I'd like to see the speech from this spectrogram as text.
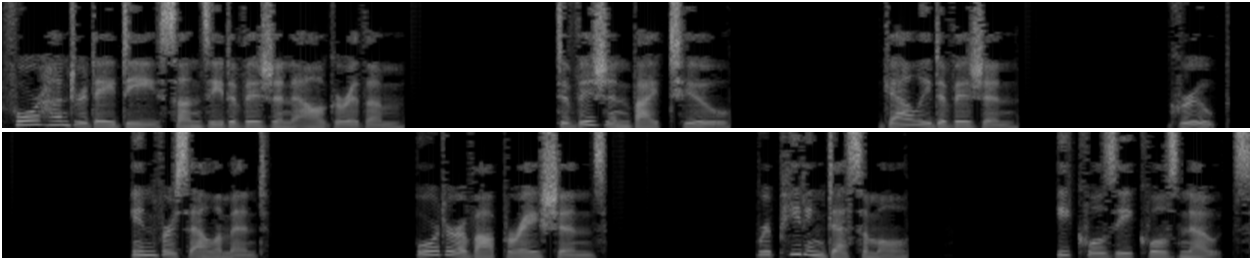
400 AD Sunzi division algorithm. Division by 2 Galley division. Group. Inverse element Order of operations Repeating decimal equals equals notes.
